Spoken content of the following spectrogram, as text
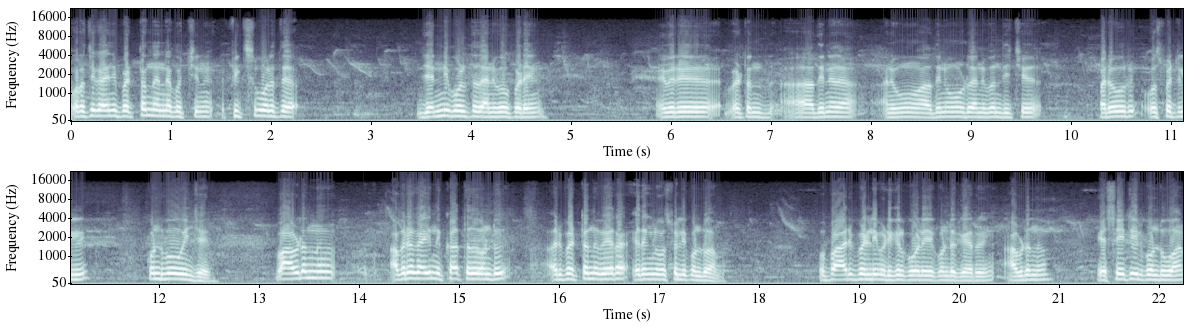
കുറച്ച് കഴിഞ്ഞ് പെട്ടെന്ന് തന്നെ കൊച്ചിന് ഫിക്സ് പോലത്തെ ജന്നി പോലത്തെ അനുഭവപ്പെടുകയും ഇവർ പെട്ടെന്ന് അതിന് അനുഭവം അതിനോടനുബന്ധിച്ച് പരവൂർ ഹോസ്പിറ്റലിൽ കൊണ്ടുപോവുകയും ചെയ്തു. അപ്പോൾ അവിടെ നിന്ന് അവരുടെ കൈ നിൽക്കാത്തത് കൊണ്ട് അവർ പെട്ടെന്ന് വേറെ ഏതെങ്കിലും ഹോസ്പിറ്റലിൽ കൊണ്ടുപോകാം അപ്പോൾ പാരിപ്പള്ളി മെഡിക്കൽ കോളേജിൽ കൊണ്ട് കയറുകയും അവിടുന്ന് എസ് ഐ ടിയിൽ കൊണ്ടുപോകാൻ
